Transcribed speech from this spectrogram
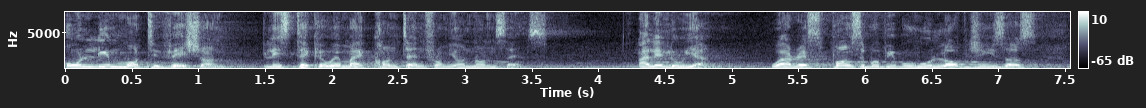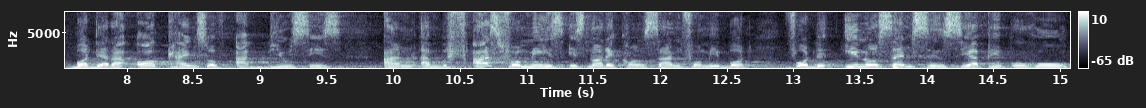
only motivation, please take away my content from your nonsense. Hallelujah. We are responsible people who love Jesus, but there are all kinds of abuses. And, and as for me, it's, it's not a concern for me, but for the innocent, sincere people who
